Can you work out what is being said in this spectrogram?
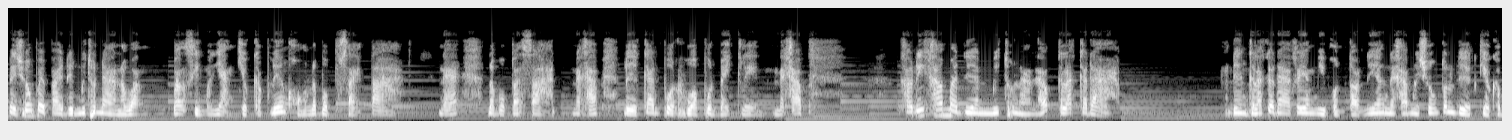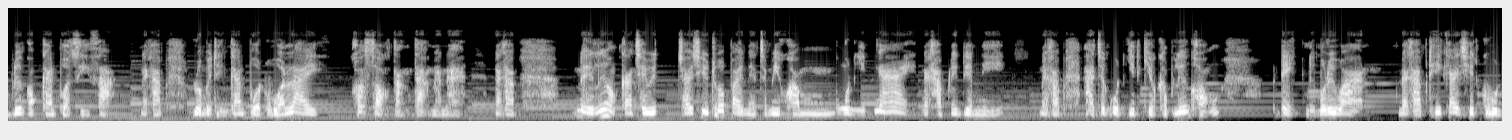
ในช่วงปลายปลายเดือนมิถุนาระวังบางสิ่งบางอย่างเกี่ยวกับเรื่องของระบบสายตานะระบบประสาทนะครับหรือการปวดหัวปวดไมเกรนนะครับ คราวนี้เข้ามาเดือนมิถุนาแล้วกรกฎาเดือนกรกฎาก็ยังมีผลต่อเนื่องนะครับ ในช่วงต้นเดือนเกี่ยวกับเรื่องของการปวดศีรษะนะครับ รวมไปถึงการปวดหัวไหล่ข้อศอกต่างๆ นานานะครับ ในเรื่องของการใช้วิต ใช้ชีวิตทั่วไปเนี่ยจะมีความหงุดหงิดง่ายนะครับในเดือนนี้นะครับอาจจะหงุดหงิดเกี่ยวกับเรื่องของเด็กหรือบริวารนะครับที่ใกล้ชิดคุณ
